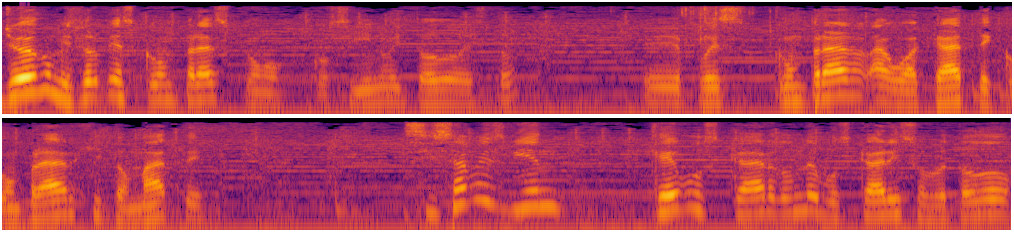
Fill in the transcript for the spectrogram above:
Yo hago mis propias compras como cocino y todo esto. eh, pues comprar aguacate, comprar jitomate. Si sabes bien qué buscar, dónde buscar y sobre todo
